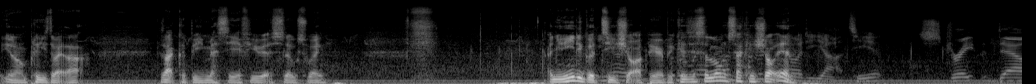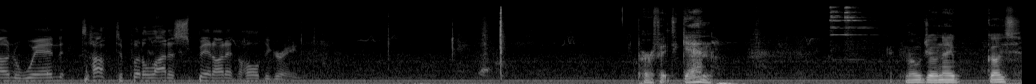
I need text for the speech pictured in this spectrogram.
you know I'm pleased about that. Because that could be messy if you hit a slow swing. And you need a good tee shot up here because it's a long second shot in. Straight downwind, tough to put a lot of spin on it and hold the green. Perfect again. Mojo now, guys.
